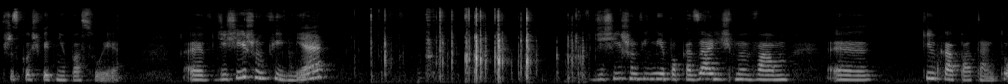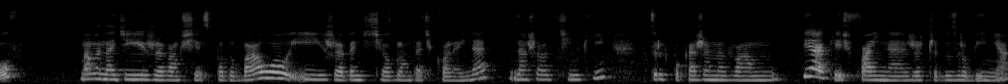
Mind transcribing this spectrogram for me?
Wszystko świetnie pasuje. E, W dzisiejszym filmie w dzisiejszym filmie pokazaliśmy Wam e, kilka patentów. Mamy nadzieję, że Wam się spodobało i że będziecie oglądać kolejne nasze odcinki, których pokażemy Wam jakieś fajne rzeczy do zrobienia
